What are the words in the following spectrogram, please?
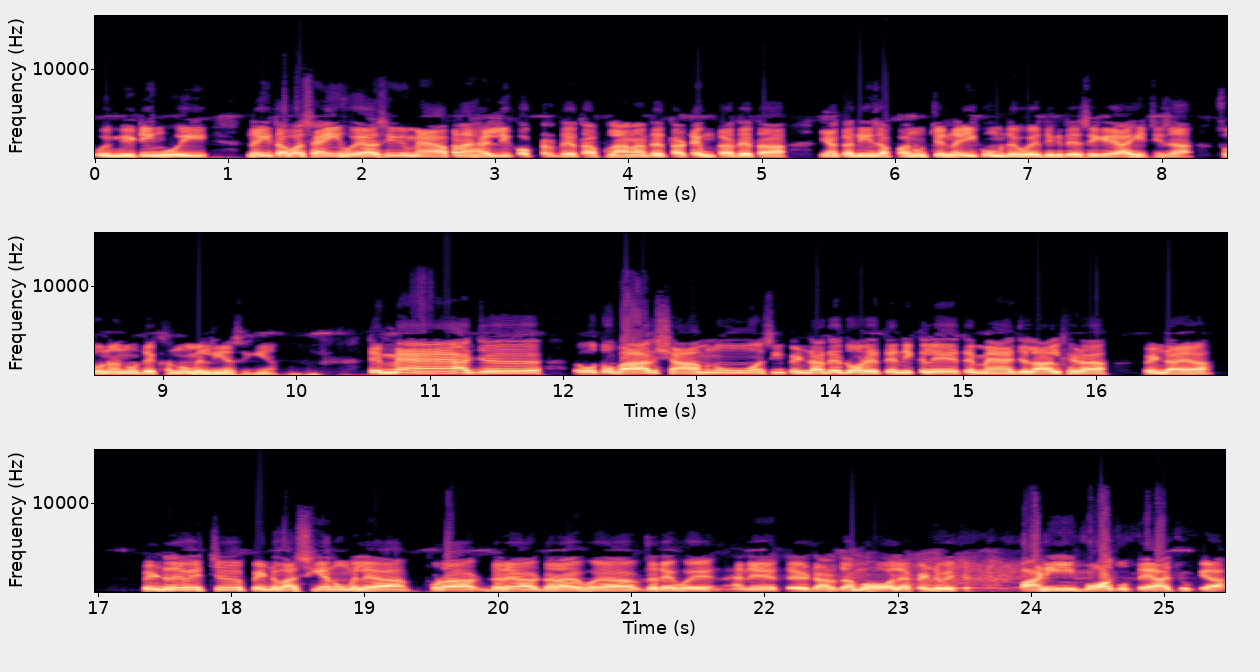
ਕੋਈ ਮੀਟਿੰਗ ਹੋਈ, ਨਹੀਂ ਤਾਂ ਬਸ ਐਂ ਹੀ ਹੋਇਆ ਸੀ ਵੀ ਮੈਂ ਆਪਣਾ ਹੈਲੀਕਾਪਟਰ ਦੇਤਾ, ਫਲਾਣਾ ਦੇਤਾ, ਢਿਮਕਾ ਦੇਤਾ, ਜਾਂ ਕਦੀ ਆਪਾਂ ਨੂੰ ਚੇਨਈ ਘੁੰਮਦੇ ਹੋਏ ਦਿਖਦੇ ਸੀਗੇ, ਆਹੀ ਚੀਜ਼ਾਂ ਸੁਣਨ ਨੂੰ ਦੇਖਣ ਨੂੰ ਮਿਲਦੀਆਂ ਸੀਗੀਆਂ। ਤੇ ਮੈਂ ਅੱਜ, ਉਹ ਤੋਂ ਬਾਅਦ ਸ਼ਾਮ ਨੂੰ ਅਸੀਂ ਪਿੰਡਾਂ ਦੇ ਦੌਰੇ ਤੇ ਨਿਕਲੇ ਤੇ ਮੈਂ ਜਲਾਲ ਖੇੜਾ ਪਿੰਡ ਆਇਆ। ਪਿੰਡ ਦੇ ਵਿੱਚ ਪਿੰਡ ਵਾਸੀਆਂ ਨੂੰ ਮਿਲਿਆ ਥੋੜਾ ਡਰਿਆ ਡਰਾਇਆ ਹੋਇਆ, ਡਰੇ ਹੋਏ ਨੇ ਤੇ ਡਰ ਦਾ ਮਾਹੌਲ ਹੈ ਪਿੰਡ ਵਿੱਚ। ਪਾਣੀ ਬਹੁਤ ਉੱਤੇ ਆ ਚੁੱਕਿਆ।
